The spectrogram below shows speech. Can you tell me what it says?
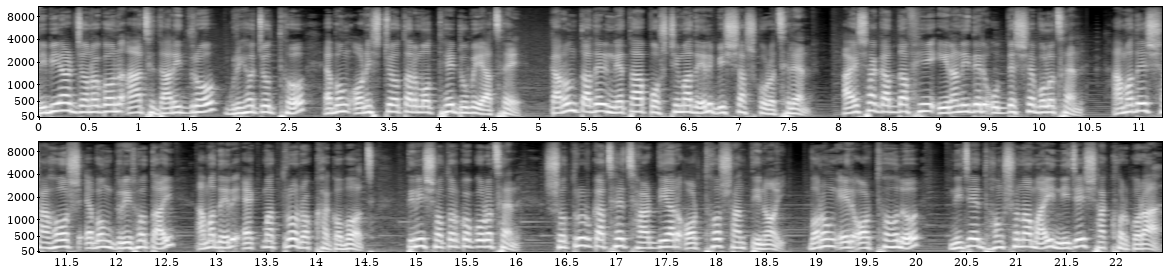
লিবিয়ার জনগণ আজ দারিদ্র, গৃহযুদ্ধ এবং অনিশ্চয়তার মধ্যে ডুবে আছে, কারণ তাদের নেতা পশ্চিমাদের বিশ্বাস করেছিলেন। আয়েশা গাদ্দাফি ইরানিদের উদ্দেশ্যে বলেছেন, আমাদের সাহস এবং দৃঢ়তাই আমাদের একমাত্র রক্ষা কবচ। তিনি সতর্ক করেছেন, শত্রুর কাছে ছাড় দেওয়ার অর্থ শান্তি নয়, বরং এর অর্থ হল নিজের ধ্বংসনামায় নিজেই স্বাক্ষর করা।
